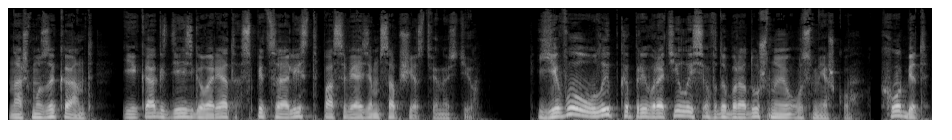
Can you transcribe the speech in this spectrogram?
наш музыкант, и, как здесь говорят, специалист по связям с общественностью. Его улыбка превратилась в добродушную усмешку. Хоббит,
